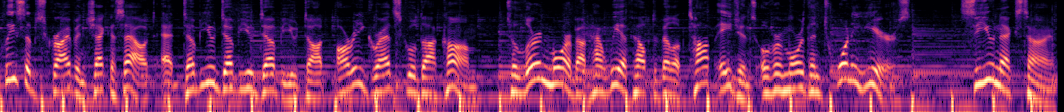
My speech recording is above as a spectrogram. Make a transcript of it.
Please subscribe and check us out at www.regradschool.com to learn more about how we have helped develop top agents over more than 20 years. See you next time.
